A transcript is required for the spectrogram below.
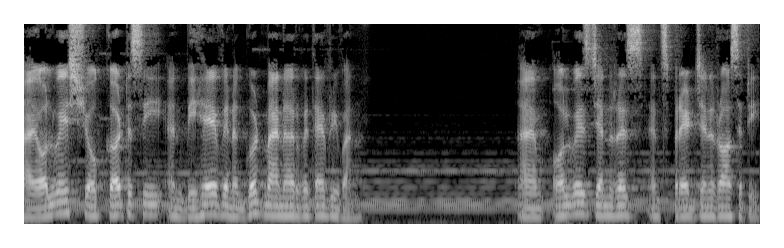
I always show courtesy and behave in a good manner with everyone. I am always generous and spread generosity.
